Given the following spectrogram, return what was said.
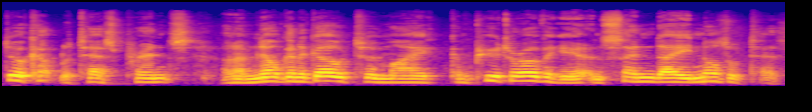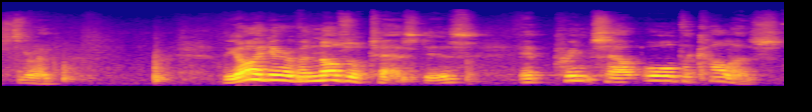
do a couple of test prints and I'm now going to go to my computer over here and send a nozzle test through. The idea of a nozzle test is it prints out all the colours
